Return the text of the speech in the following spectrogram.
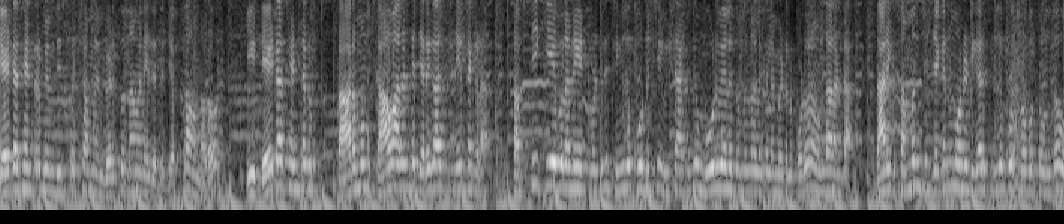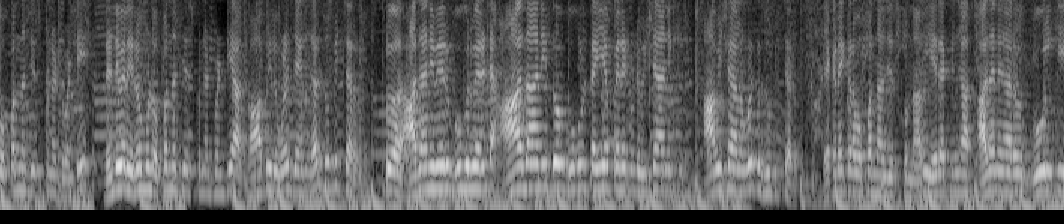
డేటా సెంటర్ మేము తీసుకొచ్చాం మేము పెడుతున్నామని ఏదైతే చెప్తా ఉన్నారో ఈ డేటా సెంటర్ ప్రారంభం కావాలంటే జరగాల్సింది ఏంటి అక్కడ? సబ్సీ కేబుల్ అనేటువంటిది సింగపూర్ నుంచి విశాఖకి మూడు వేల తొమ్మిది వందల కిలోమీటర్ల పొడవునా ఉండాలంట. దానికి సంబంధించి జగన్మోహన్ రెడ్డి గారు సింగపూర్ ప్రభుత్వంతో ఒప్పందం చేసుకున్నటువంటి రెండు వేల ఇరవై మూడు ఒప్పందం చేసుకున్నటువంటి ఆ కాపీలు కూడా జగన్ గారు చూపించారు. ఆదాని వేరు గూగుల్ వేరు అంటే ఆదానితో గూగుల్ టైఅప్ అయినటువంటి విషయానికి ఆ విషయాలను కూడా ఇక్కడ చూపించారు. ఎక్కడెక్కడ ఒప్పందాలు చేసుకున్నారు ఏ రకంగా ఆదాని గారు గూగుల్కి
